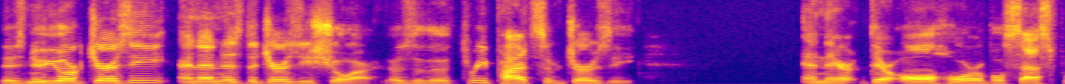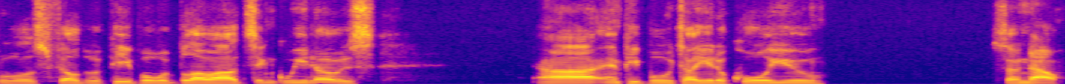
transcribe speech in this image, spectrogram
there's New York, Jersey, and then there's the Jersey Shore. Those are the three parts of Jersey. And they're they're all horrible cesspools filled with people with blowouts and guidos, uh, and people who tell you to cool you. So no,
